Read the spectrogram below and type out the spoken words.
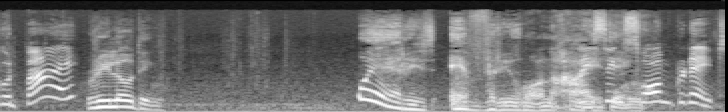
Goodbye. Reloading. Where is everyone hiding? Placing swarm grenade.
